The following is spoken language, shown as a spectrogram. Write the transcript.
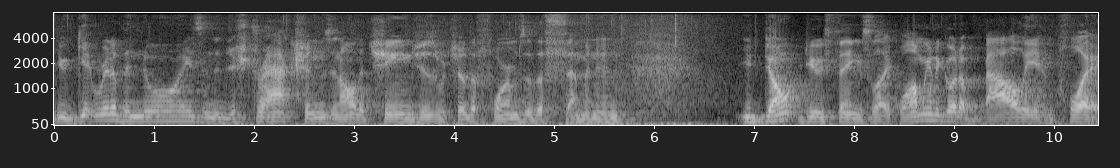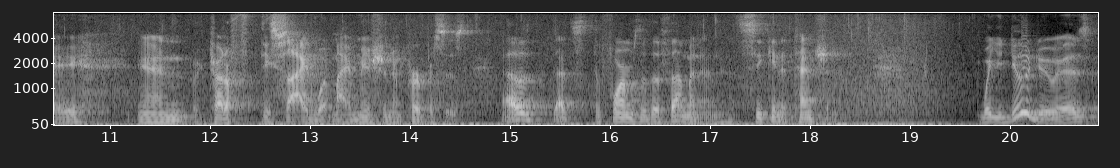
you get rid of the noise and the distractions and all the changes, which are the forms of the feminine you don't do things like, well, I'm going to go to Bali and play and try to f- decide what my mission and purpose is. That's the forms of the feminine, seeking attention. What you do do is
